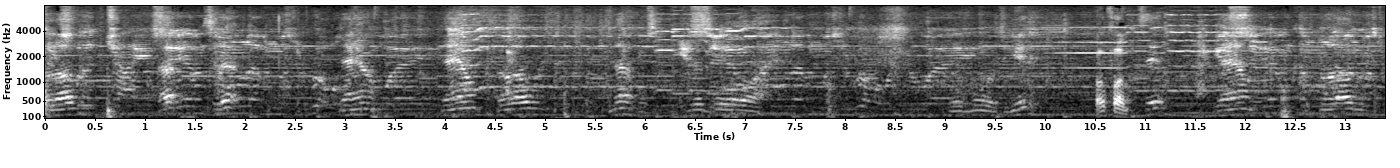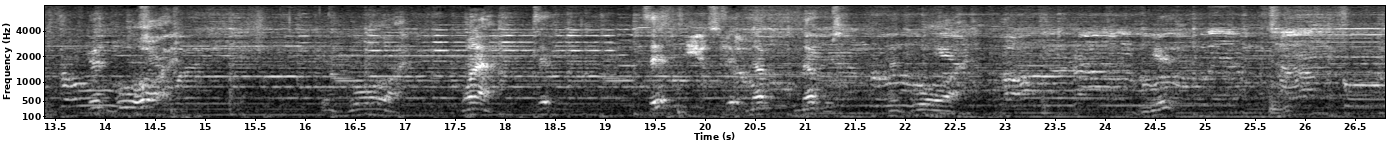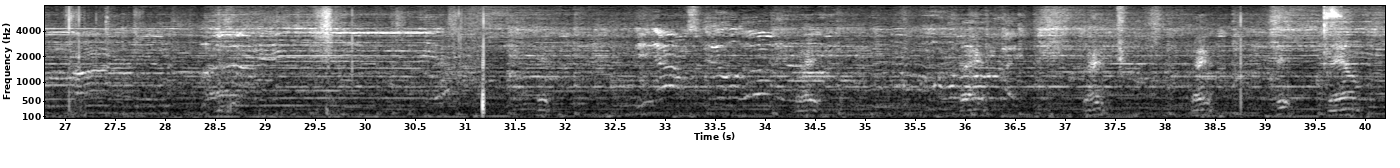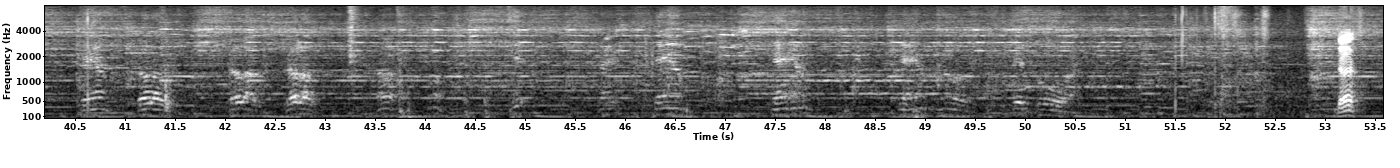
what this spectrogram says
Roll over. Up. Sit up. Down. Down. Roll over. Knuckles. Good boy. Good boy. Did you get it? Both of them. Sit. Down. Roll over. Good boy. Good boy. One out. Sit. Sit. Sit. Knuck- Knuckles. Good boy. You get it? Right. Right. Sit. Down. Down. Over. Roll over. Roll over. Oh, come on. Sit. Right. Down. Down. Down. Good boy. Done.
